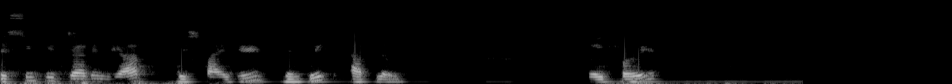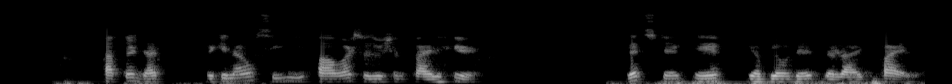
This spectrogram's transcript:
just simply drag and drop this file here, then click upload. Wait for it. After that, we can now see our solution file here. Let's check if we uploaded the right file.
